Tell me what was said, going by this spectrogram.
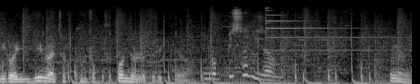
이거 이기면 저 구독 두 번 눌러드릴게요 이거 삐설이잖아 응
